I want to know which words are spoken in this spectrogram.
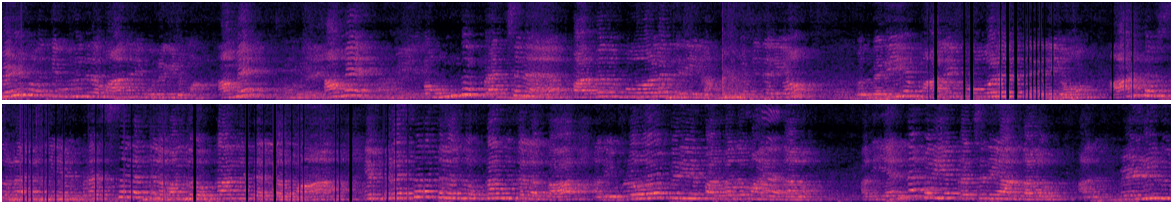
மெழுகுவத்தி உருகுற மாதிரி உருகிடுமா? ஆமே ஆமே இப்ப உங்க பிரச்சனை பர்வதம் போல தெரியலாம். எப்படி தெரியும்? ஒரு பெரிய மலை போல தெரியும் ஆண்டவர் சொல்றாரு நீ என் பிரசனத்துல வந்து உட்கார்ந்துட்டல்லம்மா என் பிரசனத்துல வந்து உட்கார்ந்துட்டல்லப்பா அது எவ்வளவு பெரிய பர்வதமா இருந்தாலும் அது என்ன பெரிய பிரச்சனையா இருந்தாலும் அது மெழுகு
